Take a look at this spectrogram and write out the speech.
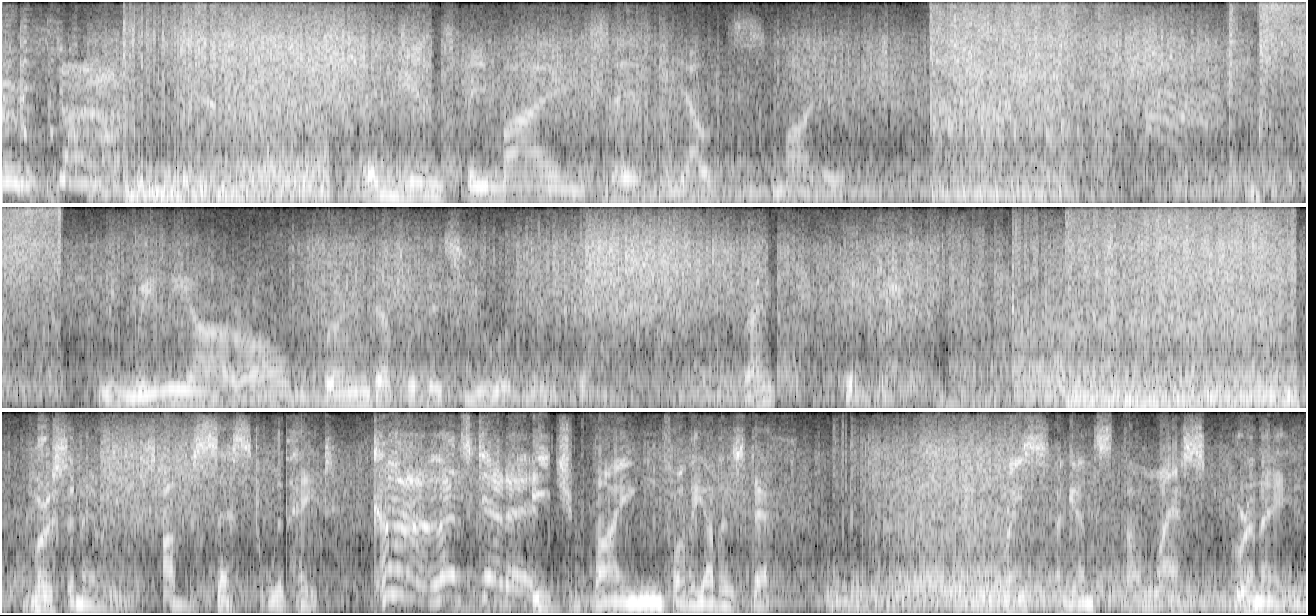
You son of a... Vengeance be mine, saith the outsmarted. You really are all burned up with this you of me thing. Right? Dead right. Mercenaries obsessed with hate. Come on, let's get it! Each vying for the other's death. They race against the last grenade.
